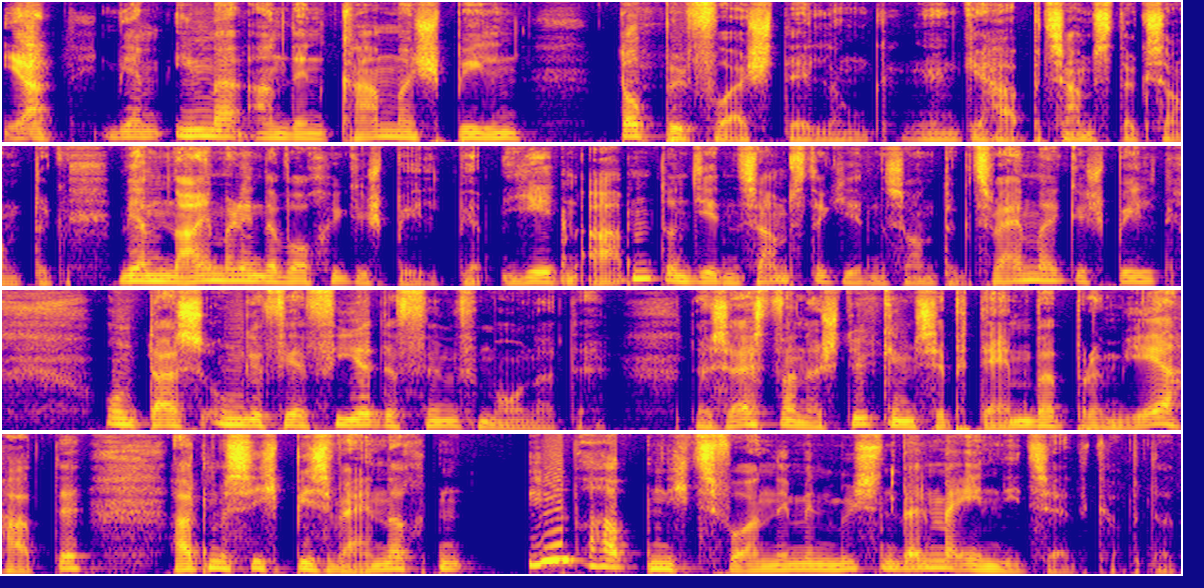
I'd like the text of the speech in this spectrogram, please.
Ja, wir haben immer an den Kammerspielen Doppelvorstellungen gehabt, Samstag, Sonntag. Wir haben neunmal in der Woche gespielt. Wir haben jeden Abend und jeden Samstag, jeden Sonntag zweimal gespielt und das ungefähr vier oder fünf Monate. Das heißt, wenn ein Stück im September Premiere hatte, hat man sich bis Weihnachten überhaupt nichts vornehmen müssen, weil man eh nie Zeit gehabt hat.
